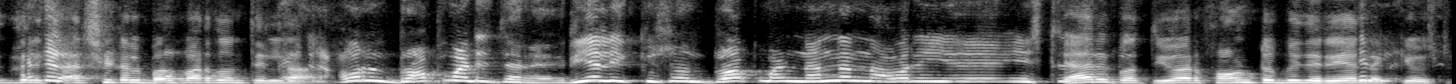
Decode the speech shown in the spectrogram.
ಇದ್ರೆ ಚಾರ್ಜ್ ಶೀಟ್ ಅಲ್ಲಿ ಬರಬಾರ್ದು ಅಂತಿಲ್ಲ. ಅವ್ರನ್ನ ಡ್ರಾಪ್ ಮಾಡಿದ್ದಾರೆ ರಿಯಲ್ ಇಕ್ಯೂಸ್ ಡ್ರಾಪ್ ಮಾಡಿ ನನ್ನನ್ನು ಅವರ ಯಾರಿಗ್ ಗೊತ್ತು? You are found to be the real accused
